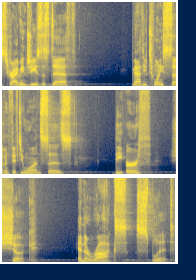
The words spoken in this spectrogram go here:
Describing Jesus' death, Matthew 27 51 says, The earth shook and the rocks split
